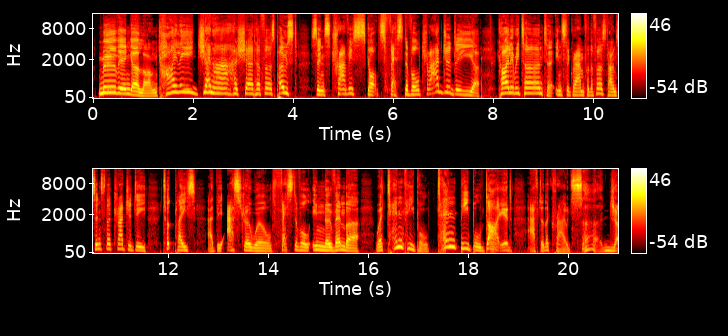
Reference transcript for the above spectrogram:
Moving along, Kylie Jenner has shared her first post since Travis Scott's festival tragedy. Kylie returned to Instagram for the first time since the tragedy took place at the Astroworld Festival in November, where 10 people, 10 people died after the crowd surge.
